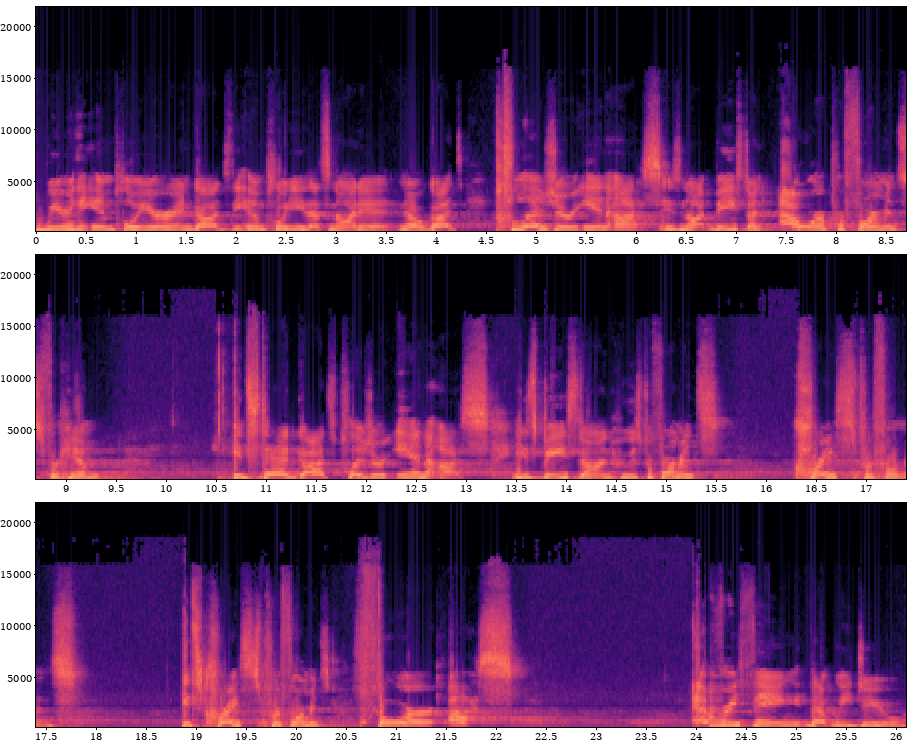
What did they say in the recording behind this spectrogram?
we're the employer and God's the employee. That's not it. No, God's pleasure in us is not based on our performance for Him. Instead, God's pleasure in us is based on whose performance? Christ's performance. It's Christ's performance for us everything that we do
